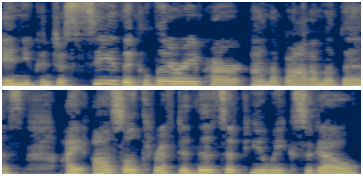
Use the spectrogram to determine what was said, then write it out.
and you can just see the glittery part on the bottom of this. I also thrifted this a few weeks ago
